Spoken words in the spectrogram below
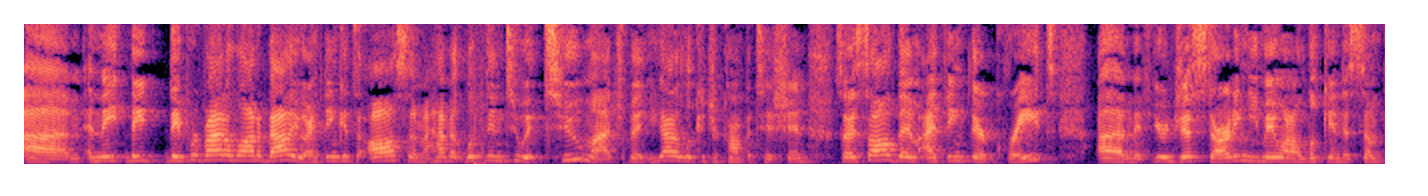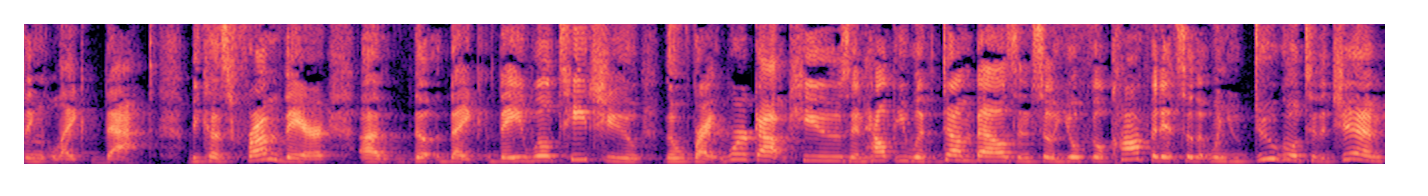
Um, and they they they provide a lot of value. I think it's awesome. I haven't looked into it too much, but you got to look at your competition. So I saw them. I think they're great. Um, if you're just starting, you may want to look into something like that because from there, uh, the like they will teach you the right workout cues and help you with dumbbells, and so you'll feel confident. So that when you do go to the gym,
